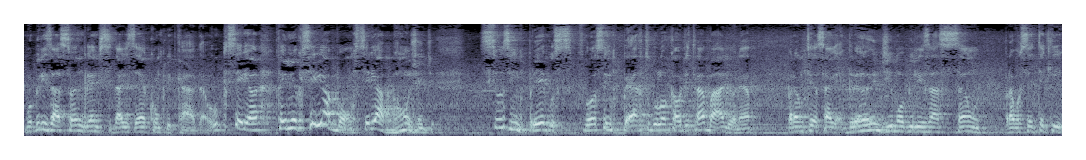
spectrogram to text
Mobilização em grandes cidades é complicada. O que seria, o que seria bom? Seria bom, gente, se os empregos fossem perto do local de trabalho, né? Para não ter essa grande mobilização, para você ter que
